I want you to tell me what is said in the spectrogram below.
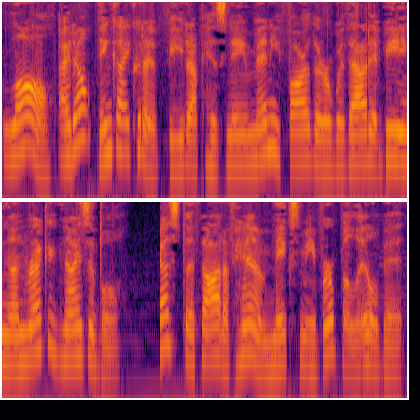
Lol, I don't think I could have beat up his name any farther without it being unrecognizable. Just the thought of him makes me burp a little bit.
